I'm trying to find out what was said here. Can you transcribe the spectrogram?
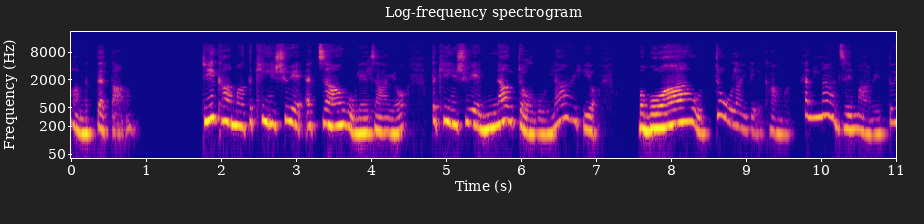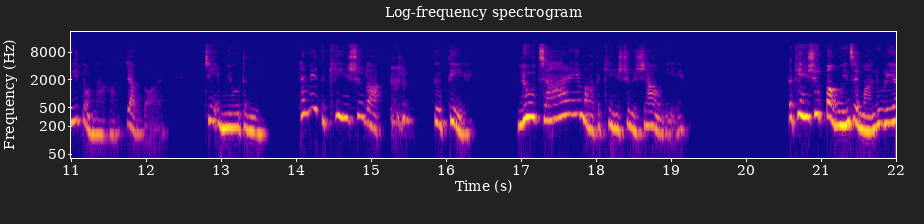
ဝမသက်တာဘူး ဒီအခါမှာသခင်ယေရှုရဲ့အကြောင်းကိုလည်းကြားရောသခင်ယေရှုရဲ့နောက်တော်ကိုလိုက်ပြီးတော့ဘဘွားကိုတို့လိုက်တဲ့အခါမှာခဏချင်းမှာပဲသွေးသွန်တာကပျောက်သွားတယ်ဒီအမျိုးသမီးဒါပေမဲ့သခင်ယေရှုကသူသိတယ်လူကြားထဲမှာသခင်ယေရှုရောက်နေတယ်သခင်ယေရှုပတ်ဝန်းကျင်မှာလူတွေက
